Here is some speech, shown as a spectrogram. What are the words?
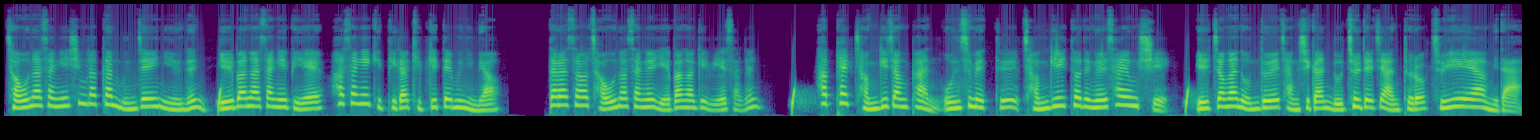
저온 화상이 심각한 문제인 이유는 일반 화상에 비해 화상의 깊이가 깊기 때문이며 따라서 저온 화상을 예방하기 위해서는 핫팩 전기장판, 온수매트, 전기 히터 등을 사용 시 일정한 온도에 장시간 노출되지 않도록 주의해야 합니다.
